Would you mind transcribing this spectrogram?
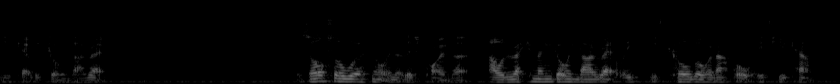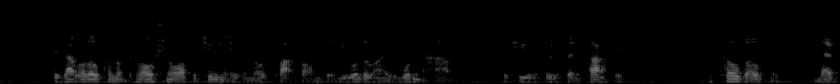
you get with going direct. It's also worth noting at this point that I would recommend going directly with Kobo and Apple if you can because that will open up promotional opportunities on those platforms that you otherwise wouldn't have if you go through a third party. The Kobo, they're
